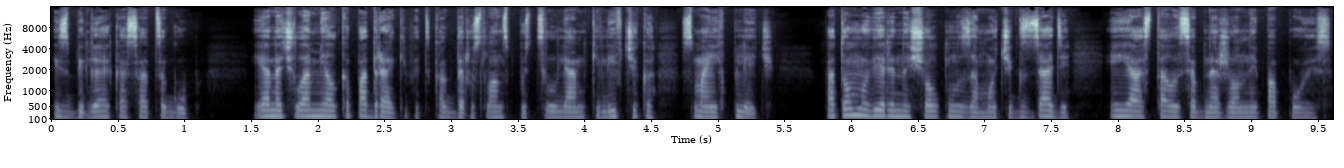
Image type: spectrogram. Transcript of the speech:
избегая касаться губ. Я начала мелко подрагивать, когда Руслан спустил лямки лифчика с моих плеч. Потом уверенно щелкнул замочек сзади, и я осталась обнаженной по пояс.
